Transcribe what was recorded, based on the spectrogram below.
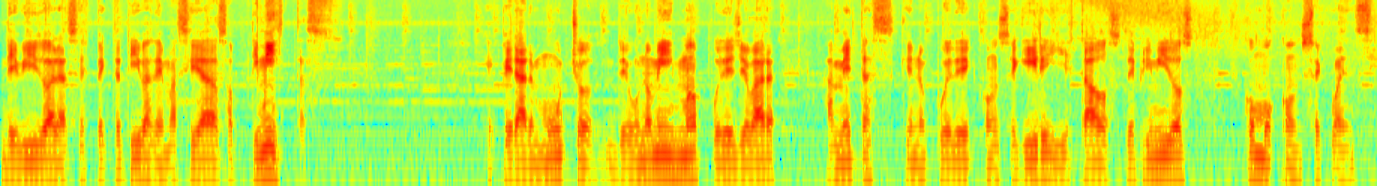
debido a las expectativas demasiadas optimistas. Esperar mucho de uno mismo puede llevar a metas que no puede conseguir y estados deprimidos como consecuencia.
